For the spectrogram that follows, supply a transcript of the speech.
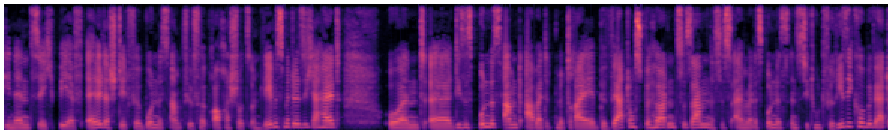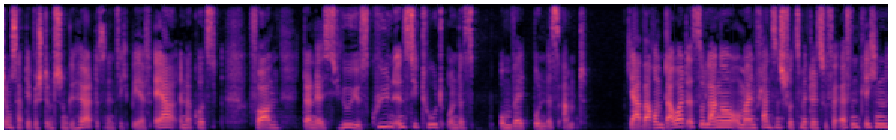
die nennt sich BFL, das steht für Bundesamt für Verbraucherschutz und Lebensmittelsicherheit. Und äh, dieses Bundesamt arbeitet mit drei Bewertungsbehörden zusammen. Das ist einmal das Bundesinstitut für Risikobewertung, das habt ihr bestimmt schon gehört, das nennt sich BFR in der Kurzform. Dann das Julius Kühn Institut und das Umweltbundesamt. Ja, warum dauert es so lange, um ein Pflanzenschutzmittel zu veröffentlichen?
